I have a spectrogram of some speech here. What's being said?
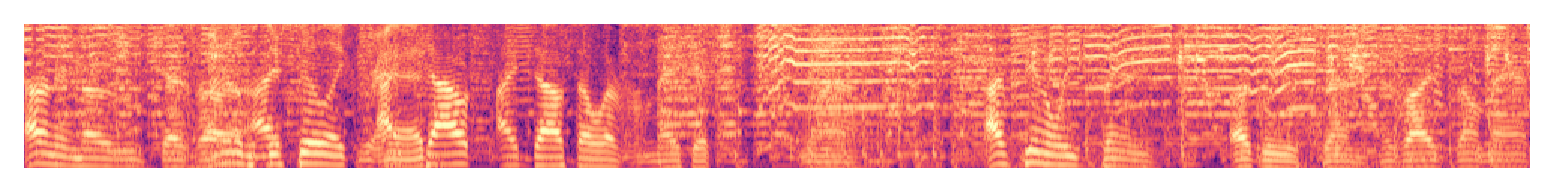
I don't even know who these guys are. I know, but they're still like I doubt. I doubt they'll ever make it. Yeah. I've seen the lead singer. Ugly as sin. His eyes don't match.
